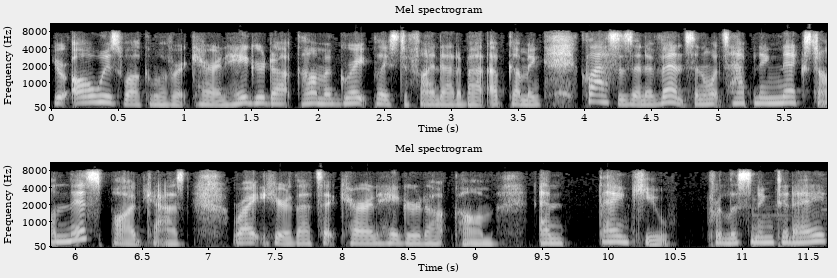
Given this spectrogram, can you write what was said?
You're always welcome over at KarenHager.com, a great place to find out about upcoming classes and events and what's happening next on this podcast right here. That's at KarenHager.com. And thank you for listening today.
